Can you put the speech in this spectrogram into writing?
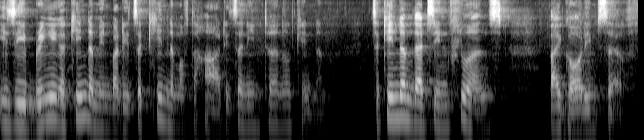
is he bringing a kingdom in, but it's a kingdom of the heart. It's an internal kingdom. It's a kingdom that's influenced by God himself.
